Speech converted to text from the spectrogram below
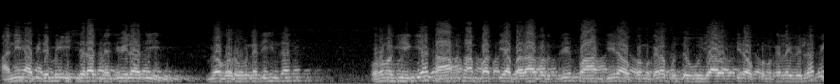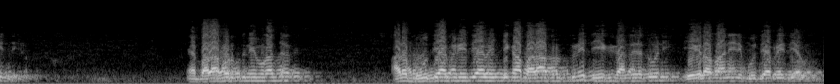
අනේ අපිට මේ ඉස්සරහත් නැති වෙලා තියෙන්නේ. මේවා කරුණ නැති හින්දානේ. ඔහොම කිය කියා කාම සම්පත්තිය බලාපොරොත්තු වෙමින් පාන් දීලා ඔක්කොම කරලා බුද්ධ පූජාවක් කියලා ඔක්කොම කරලා ඉවරලා පින් දෙනවා. දැන් බලාපොරොත්තු වෙන්නේ මොකද්ද අපි? අර භූතයා ප්‍රේතයා වෙච්ච එක බලාපොරොත්තු වෙන්නේ ඒක ගන්න නැතුවනේ. ඒක රසායනේ භූතයා ප්‍රේතයා වුනේ.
